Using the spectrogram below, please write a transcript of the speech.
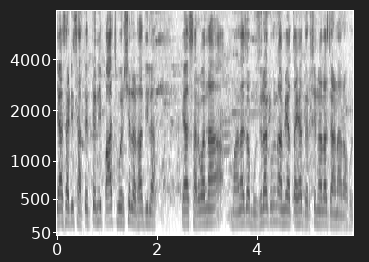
यासाठी सातत्याने पाच वर्ष लढा दिला. या सर्वांना मानाचा मुजरा करून आम्ही आता ह्या दर्शनाला जाणार आहोत.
